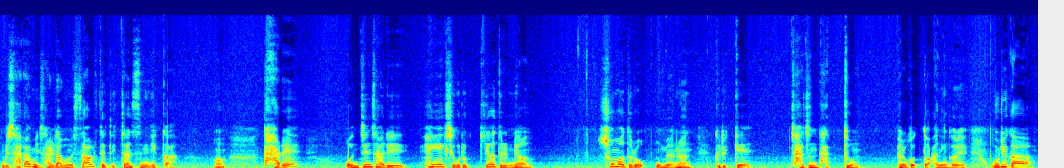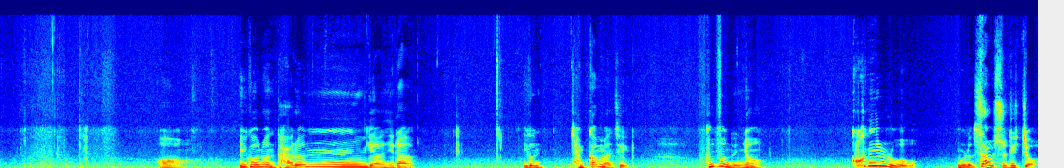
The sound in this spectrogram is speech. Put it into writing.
우리 사람이 살다 보면 싸울 때도 있지 않습니까? 어, 달에 원진살이 행액식으로 끼어들면 숨어 들어오면은 그렇게 잦은 다툼 별것도 아닌 거예요. 우리가 어 이거는 다른 게 아니라 이건 잠깐만 제 부부는요 큰일로 물론 싸울 수도 있죠.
